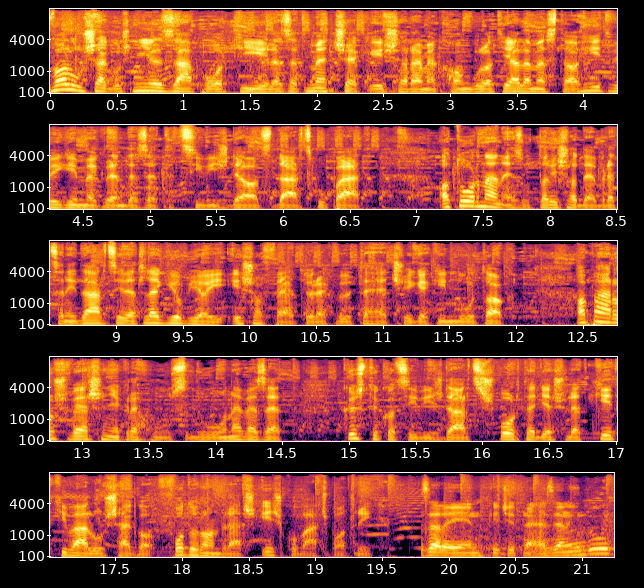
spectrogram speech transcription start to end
Valóságos nyílzápor, kiélezett meccsek és a remek hangulat jellemezte a hétvégén megrendezett Civis Deac Darts kupát. A tornán ezúttal is a debreceni dárcélet legjobbjai és a feltörekvő tehetségek indultak. A páros versenyekre 20 duó nevezett, köztük a Civis Darts Sportegyesület két kiválósága Fodor András és Kovács Patrik. Az elején kicsit nehezen indult,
